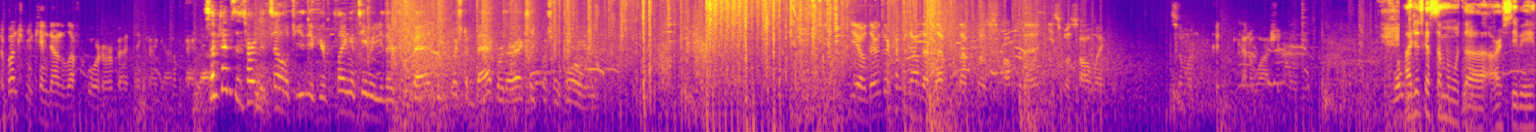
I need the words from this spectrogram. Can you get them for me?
A bunch of them came down the left corridor, but I think I got them. Sometimes it's hard to tell if you if you're playing a team and they're just bad, you pushed them back, or they're actually pushing forward. Yo, they're they're coming down that left leftmost off the eastmost hallway. Someone could kind of watch it, maybe. I just got someone with a RCB.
